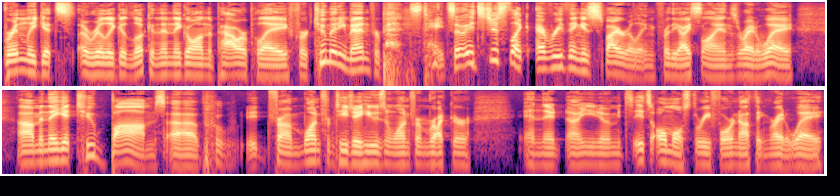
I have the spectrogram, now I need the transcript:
Brindley gets a really good look, and then they go on the power play for too many men for Penn State. So it's just like everything is spiraling for the Ice Lions right away. Um, and they get two bombs uh, from one from T.J. Hughes and one from Rutger, and then uh, you know it's it's almost three four nothing right away,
